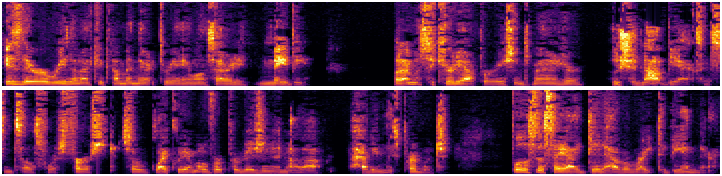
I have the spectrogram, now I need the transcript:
Is there a reason I could come in there at 3 a.m. on Saturday? Maybe. But I'm a security operations manager who should not be accessing Salesforce first. So likely I'm over provisioned and not having least privilege. But let's just say I did have a right to be in there.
